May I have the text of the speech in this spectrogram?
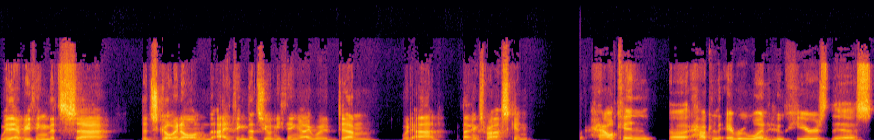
with everything that's uh, that's going on. I think that's the only thing I would um, would add. Thanks for asking. How can uh, how can everyone who hears this,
